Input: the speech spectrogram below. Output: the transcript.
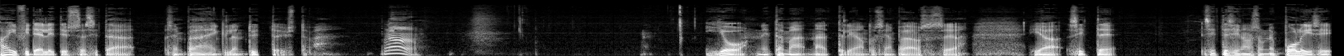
High Fidelityssä sitä sen päähenkilön tyttöystävää. No. Joo, niin tämä näyttelijä on tosiaan pääosassa ja, ja sitten, sitten siinä on semmoinen poliisi,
